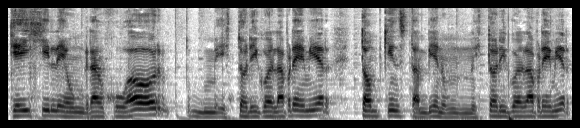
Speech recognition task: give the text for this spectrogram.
Cahill es un gran jugador, histórico de la Premier, Tompkins también un histórico de la Premier,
